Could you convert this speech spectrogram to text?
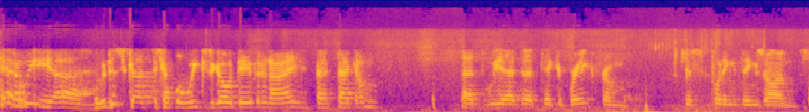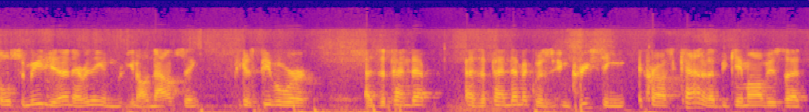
Yeah, we uh, we discussed a couple of weeks ago, David and I, Peckham, that we had to take a break from just putting things on social media and everything, and you know, announcing because people were as the pandemic as the pandemic was increasing across Canada, it became obvious that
